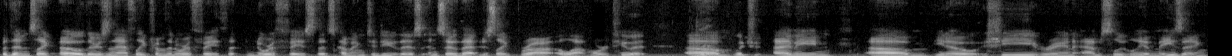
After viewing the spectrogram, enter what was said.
But then it's like, oh, there's an athlete from the North Face, North Face that's coming to do this, and so that just like brought a lot more to it. Um, Which I mean, um, you know, she ran absolutely amazing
